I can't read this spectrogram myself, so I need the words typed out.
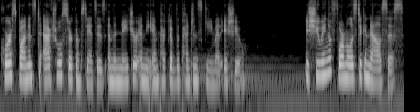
correspondence to actual circumstances, and the nature and the impact of the pension scheme at issue. Eschewing a formalistic analysis,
